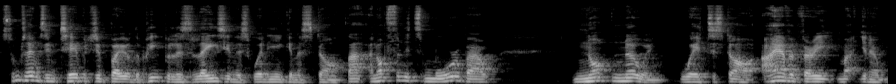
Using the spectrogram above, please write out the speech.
sometimes interpreted by other people as laziness. When are you going to start that? And often it's more about not knowing where to start. I have a very, you know,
